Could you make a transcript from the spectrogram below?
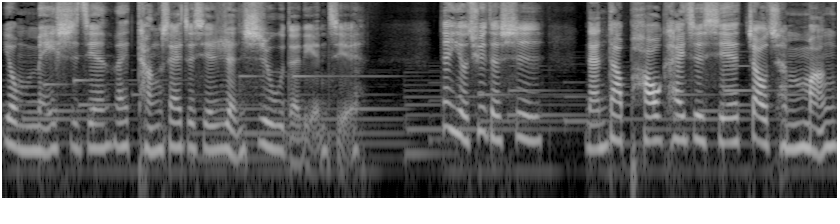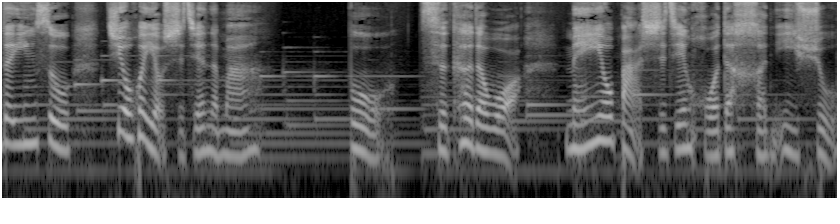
用“没时间”来搪塞这些人事物的连接。但有趣的是，难道抛开这些造成忙的因素，就会有时间了吗？不，此刻的我没有把时间活得很艺术，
